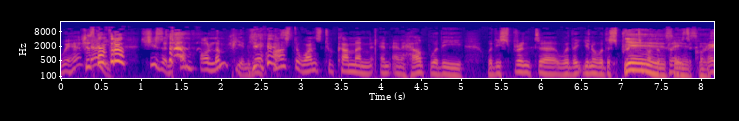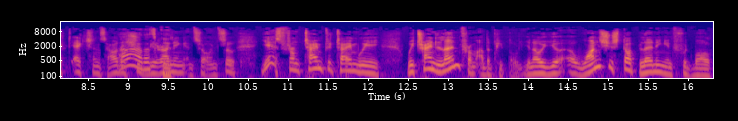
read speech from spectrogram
We have She's done come it. through? She's an um, Olympian. Yes. We've asked the ones to come and, and, and help with the with the sprint, uh, with the you know with the sprinting of Yes, the players, yes, the correct actions, how they Ah, should be good. running, and so on. So yes, from time to time we we try and learn from other people. You know, you uh, once you stop learning in football,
